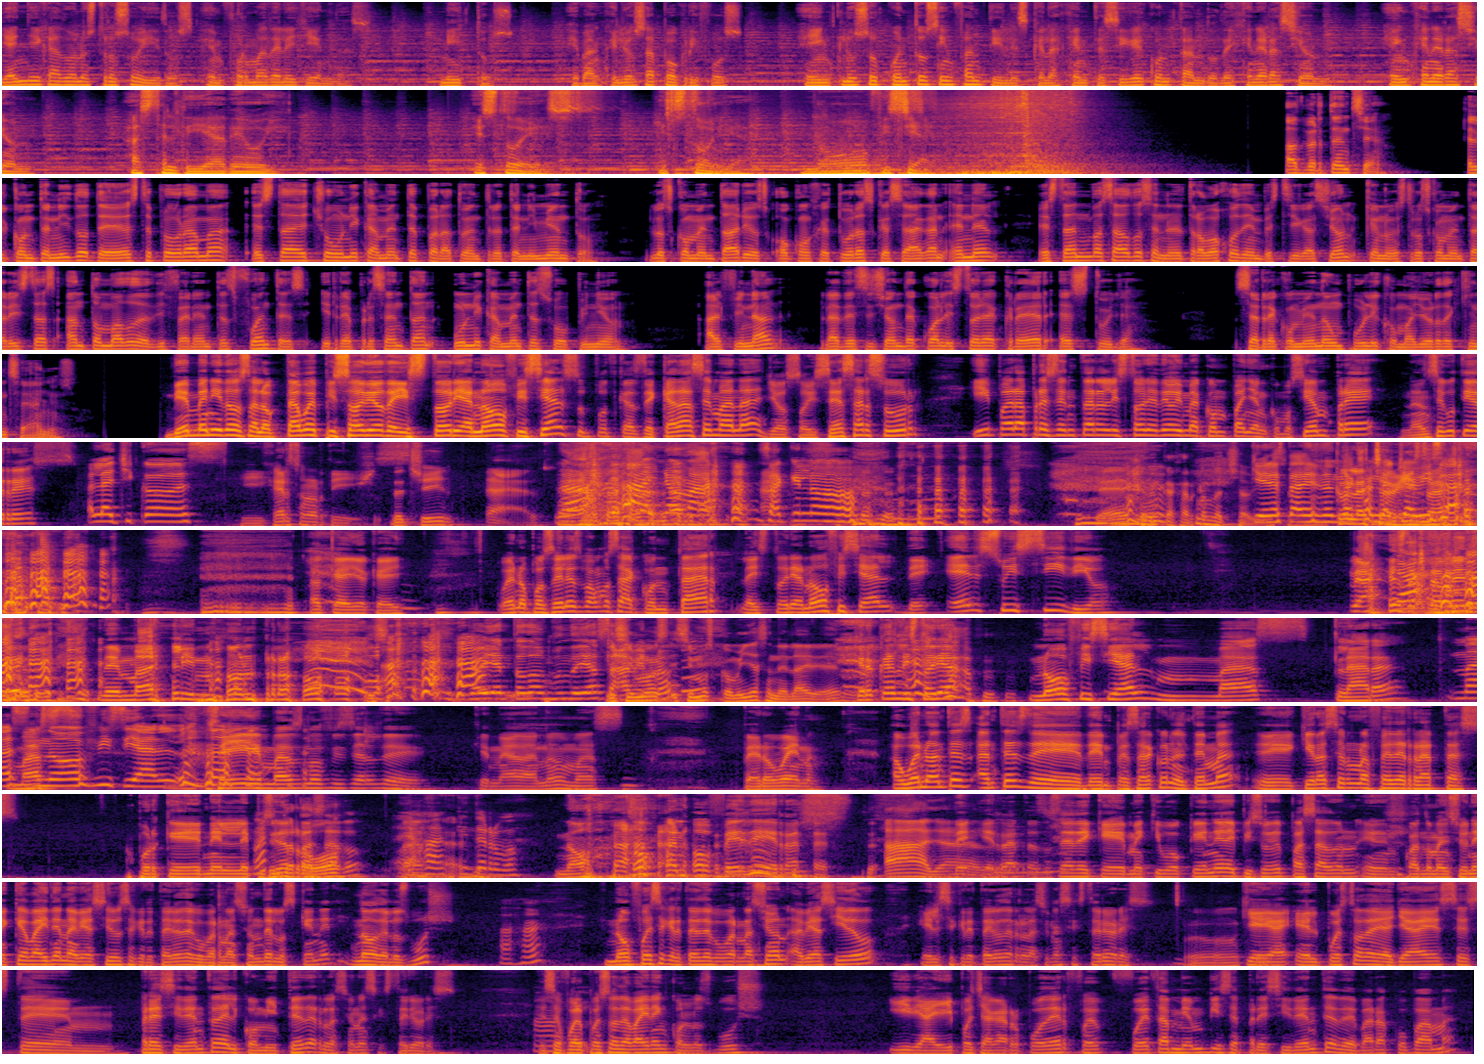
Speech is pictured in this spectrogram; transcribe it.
y han llegado a nuestros oídos en forma de leyendas, mitos, evangelios apócrifos e incluso cuentos infantiles que la gente sigue contando de generación en generación hasta el día de hoy. Esto es Historia No Oficial. Advertencia. El contenido de este programa está hecho únicamente para tu entretenimiento. Los comentarios o conjeturas que se hagan en él están basados en el trabajo de investigación que nuestros comentaristas han tomado de diferentes fuentes y representan únicamente su opinión. Al final, la decisión de cuál historia creer es tuya. Se recomienda a un público mayor de 15 años. Bienvenidos al octavo episodio de Historia No Oficial, su podcast de cada semana. Yo soy César Sur y para presentar la historia de hoy me acompañan como siempre Nancy Gutiérrez Hola chicos. y Gerson Ortiz. De chill. Ah, Ay, no más. Sáquenlo. ¿Qué? Quiero encajar con la chaviza. Quiere estar en onda Con con la la chaviza. chaviza. ok, ok. Bueno, pues hoy les vamos a contar la historia no oficial de el suicidio. Exactamente. de Marilyn Monroe. No, ya todo el mundo ya sabe, Hicimos, ¿no? hicimos comillas en el aire, ¿eh? Creo que es la historia no oficial más clara. Más, Más- no oficial. Sí, más no oficial de que nada, ¿no? Más. Pero bueno. Ah, bueno, antes, antes de, de empezar con el tema, eh, quiero hacer una fe de ratas. Porque en el episodio te robó? pasado. Ajá, ¿quién te robó? No, no, fe de ratas. Ah, ya. De erratas. O sea, de que me equivoqué en el episodio pasado en- en- cuando mencioné que Biden había sido secretario de gobernación de los Kennedy. No, de los Bush. Ajá. No fue secretario de gobernación, había sido el secretario de Relaciones Exteriores. Que el puesto de allá es este mm, presidente del Comité de Relaciones Exteriores. Ah, Ese fue el puesto de Biden con los Bush. Y de ahí pues ya agarró poder. Fue, fue también vicepresidente de Barack Obama.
